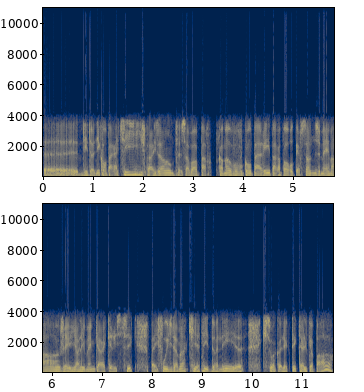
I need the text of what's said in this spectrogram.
des données comparatives, par exemple, de savoir par, comment vous vous comparez par rapport aux personnes du même âge ayant les mêmes caractéristiques, ben, il faut évidemment qu'il y ait des données qui soient collectées quelque part.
